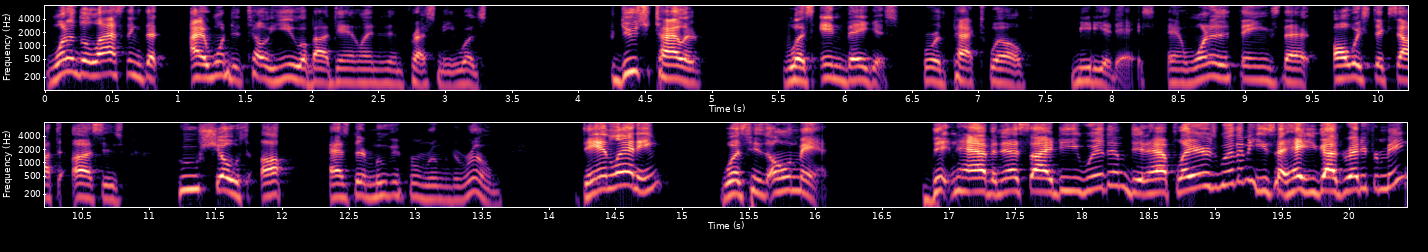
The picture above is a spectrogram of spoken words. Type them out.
One of the last things that I wanted to tell you about Dan Lanning that impressed me was producer Tyler was in Vegas for the Pac 12 media days. And one of the things that always sticks out to us is who shows up as they're moving from room to room. Dan Lanning was his own man. Didn't have an SID with him, didn't have players with him. He said, Hey, you guys ready for me?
